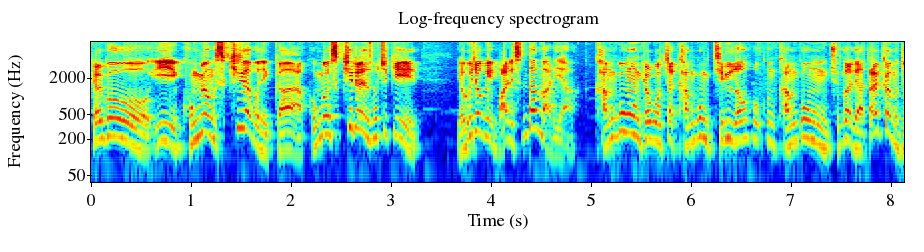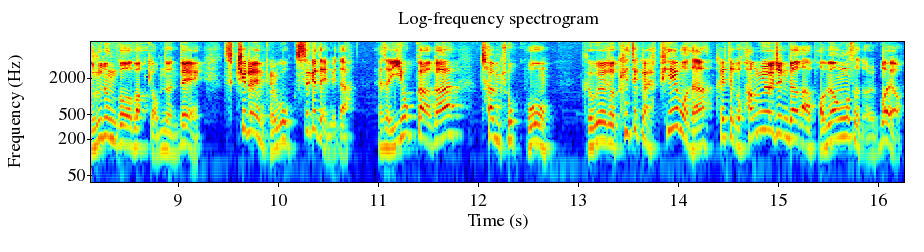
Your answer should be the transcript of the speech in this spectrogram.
결국 이 공명 스킬이다 보니까 공명 스킬은 솔직히 여기저기 많이 쓴단 말이야. 강공은 결국 진짜 강공 딜러 혹은 강공 중간에 내가 딸깍 누르는 거밖에 없는데 스킬은 결국 쓰게 됩니다. 그래서 이 효과가 참 좋고 그 외에도 크리티컬 피해보다 크리티컬 확률 증가가 범용서 넓어요.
